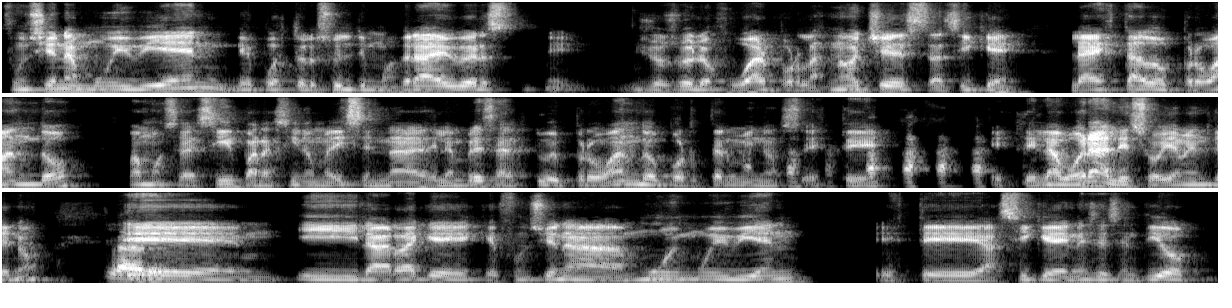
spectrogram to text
funciona muy bien, he puesto los últimos drivers, eh, yo suelo jugar por las noches, así que la he estado probando, vamos a decir, para así no me dicen nada de la empresa, estuve probando por términos este, este, laborales, obviamente, ¿no? Eh, y la verdad que, funciona muy, muy bien, este, así que en ese sentido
